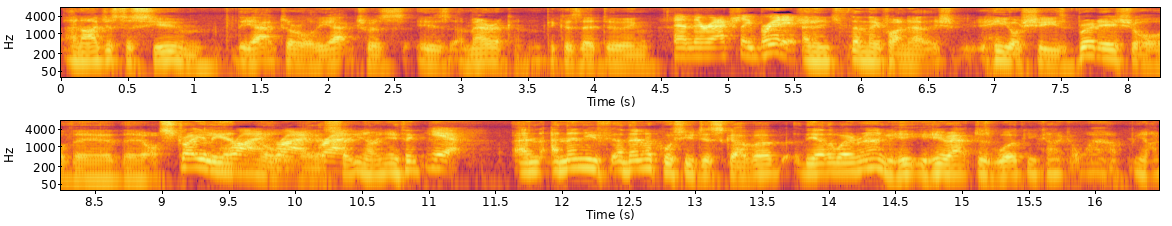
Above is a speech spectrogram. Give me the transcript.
and i just assume the actor or the actress is american because they're doing and they're actually British. and then, they find out that he or she's british or they're they're australian Right, or right, right. so, you know and you think yeah, and and then you and then of course you discover the other way around. You hear, you hear actors working, you kind of go, wow, you know,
